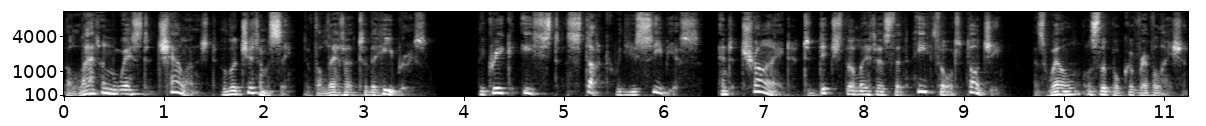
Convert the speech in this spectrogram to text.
the Latin West challenged the legitimacy of the letter to the Hebrews. The Greek East stuck with Eusebius and tried to ditch the letters that he thought dodgy, as well as the book of Revelation.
